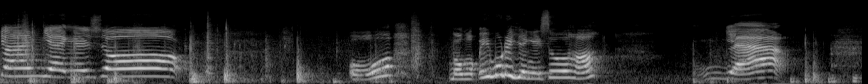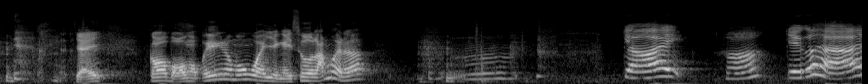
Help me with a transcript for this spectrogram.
cho em về ngày xưa. Ủa Bộ Ngọc Yến muốn đi về ngày xưa hả? Dạ. Chị Coi bộ Ngọc Yến nó muốn quay về ngày xưa lắm rồi đó. Trời. Hả? Chị có thể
